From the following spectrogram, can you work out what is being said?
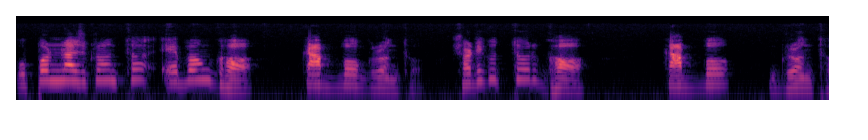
উপন্যাস গ্রন্থ এবং ঘ, কাব্য গ্রন্থ। সঠিক উত্তর ঘ, কাব্য গ্রন্থ।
